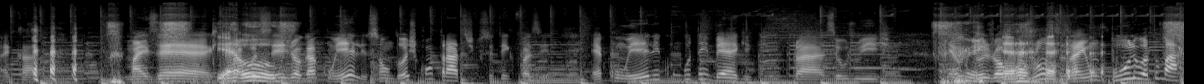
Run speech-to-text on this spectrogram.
É claro. Mas é. Que Que é pra o- você jogar com ele, são dois contratos que você tem que fazer. É com ele e com o Gutenberg, pra ser o juiz. É, os dois jogam É. juntos, aí um pula e o outro marca.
